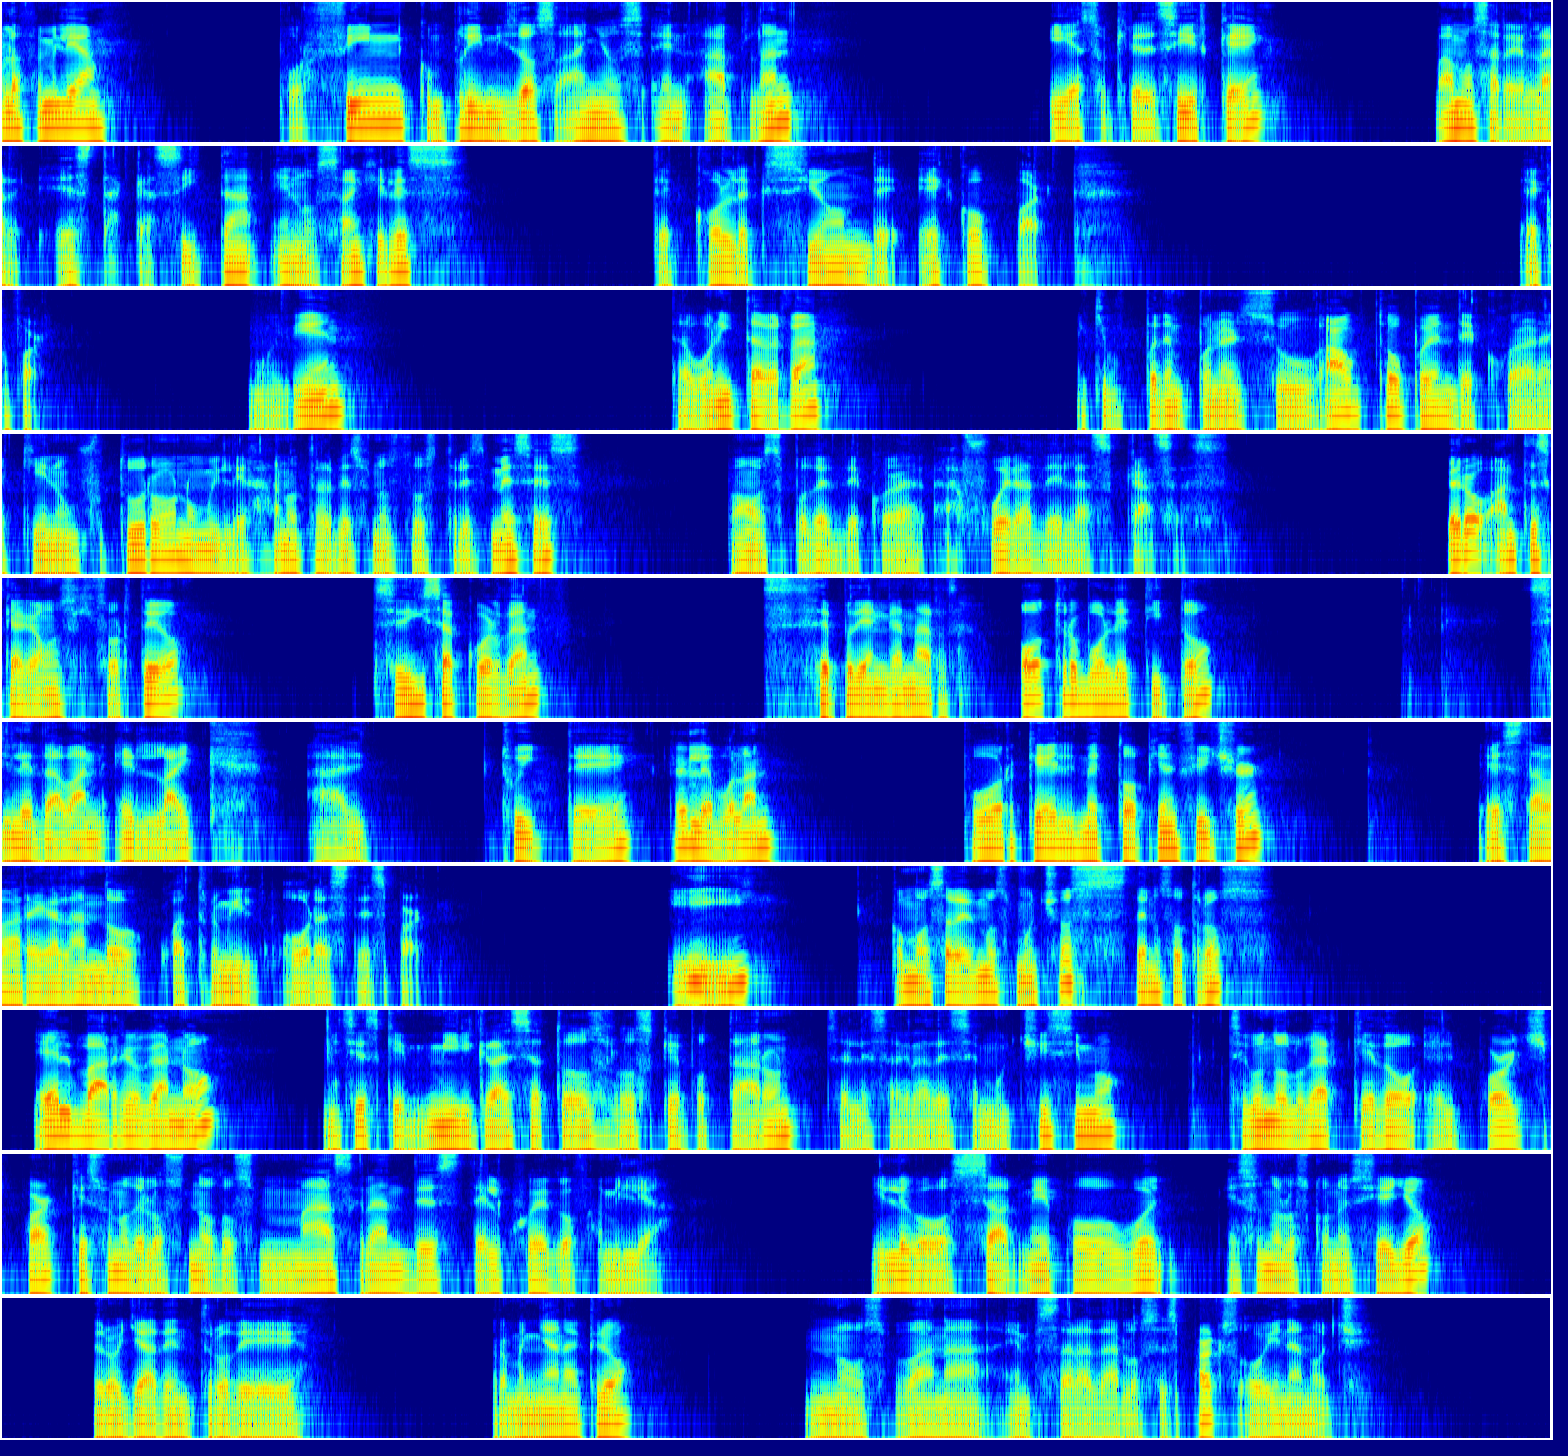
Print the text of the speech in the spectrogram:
Hola familia, por fin cumplí mis dos años en Upland y eso quiere decir que vamos a arreglar esta casita en Los Ángeles de colección de Eco Park. Eco Park. Muy bien. Está bonita, ¿verdad? Aquí pueden poner su auto, pueden decorar aquí en un futuro, no muy lejano, tal vez unos 2-3 meses. Vamos a poder decorar afuera de las casas. Pero antes que hagamos el sorteo, si se acuerdan, se podían ganar otro boletito si le daban el like al tweet de Relevolan porque el Metopian Future estaba regalando 4000 horas de Spark. Y como sabemos muchos de nosotros, el barrio ganó. Así es que mil gracias a todos los que votaron. Se les agradece muchísimo. Segundo lugar quedó el Porch Park, que es uno de los nodos más grandes del juego, familia. Y luego South Maplewood, eso no los conocía yo. Pero ya dentro de... Para mañana creo, nos van a empezar a dar los Sparks hoy en la noche.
